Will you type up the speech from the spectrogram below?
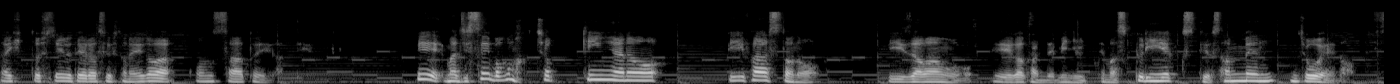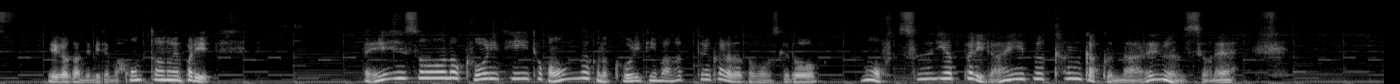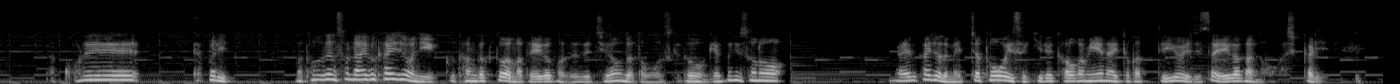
大ヒットしているテイラー・スウィフトの映画はコンサート映画っていう。で、まあ実際僕も直近、あの、BE:FIRST のビーザ1を映画館で見に行って、まあ、スクリーン X っていう3面上映の映画館で見ても、本当あの、やっぱり、映像のクオリティとか音楽のクオリティも上がってるからだと思うんですけど、もう普通にやっぱりライブ感覚になれるんですよね。これ、やっぱり、まあ、当然そのライブ会場に行く感覚とはまた映画館は全然違うんだと思うんですけど、逆にその、ライブ会場でめっちゃ遠い席で顔が見えないとかっていうより、実は映画館の方がしっかり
